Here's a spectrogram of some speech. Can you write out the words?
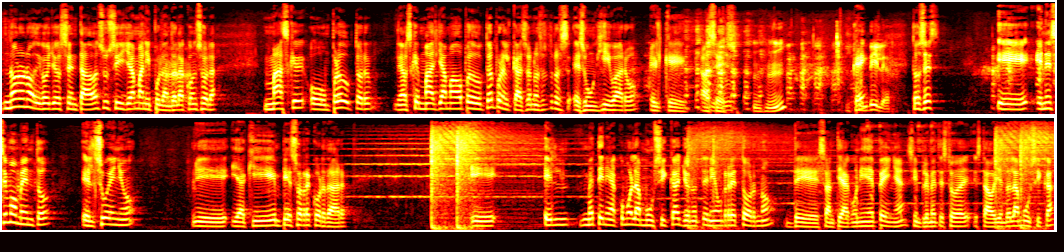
No, no, no, digo yo sentado en su silla manipulando Ah. la consola. Más que, o un productor, digamos que mal llamado productor, pero en el caso de nosotros es un jíbaro el que hace eso. Un dealer. Entonces, eh, en ese momento, el sueño, eh, y aquí empiezo a recordar, eh, él me tenía como la música, yo no tenía un retorno de Santiago ni de Peña, simplemente estoy, estaba oyendo la música,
